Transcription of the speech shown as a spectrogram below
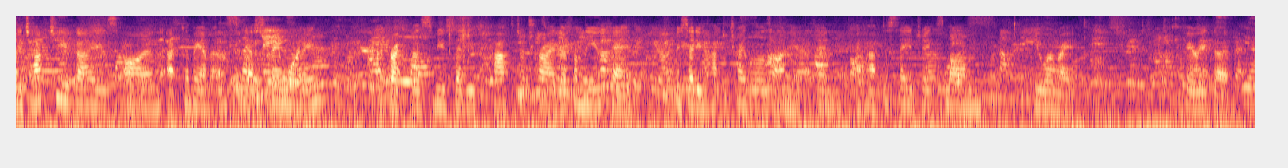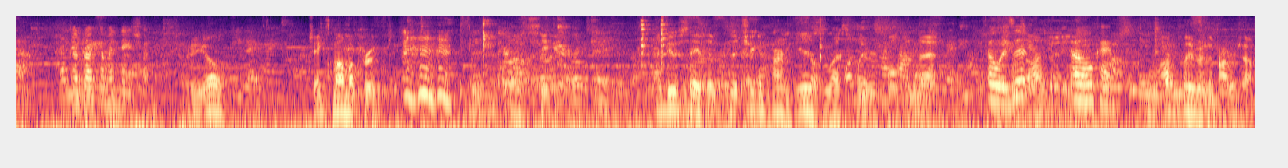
We talked to you guys on at Cabanas yesterday morning at breakfast, and you said you have to try. They're from the UK. You said you have to try the lasagna, and I have to say, Jake's mom, you were right. Very good. Good recommendation. There you go. Jake's mom approved. Let's see here. I do say the, the chicken parm is less flavorful than that. Oh, is it? Lasagna, yeah. Oh, okay. A lot of flavor in the parmesan.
